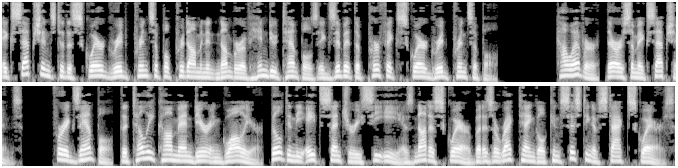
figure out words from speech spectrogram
Exceptions to the square grid principle predominant number of Hindu temples exhibit the perfect square grid principle. However, there are some exceptions. For example, the Teli Ka Mandir in Gwalior, built in the 8th century CE is not a square but is a rectangle consisting of stacked squares.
